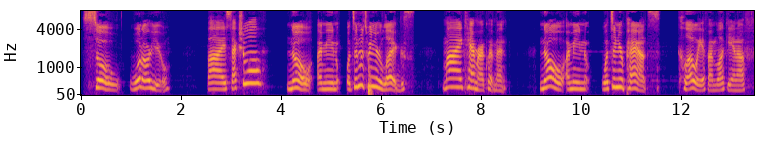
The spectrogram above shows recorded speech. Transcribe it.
So, what are you? Bisexual? No, I mean, what's in between your legs? My camera equipment. No, I mean, what's in your pants? Chloe, if I'm lucky enough.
